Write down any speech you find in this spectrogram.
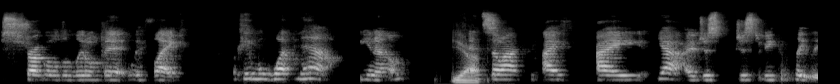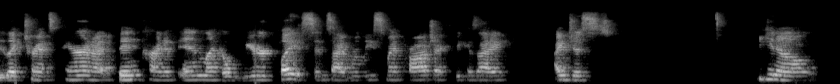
struggled a little bit with like, okay, well, what now? You know? Yeah. And so I, I, I, yeah, I just, just to be completely like transparent, I've been kind of in like a weird place since I released my project because I, I just, you know,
